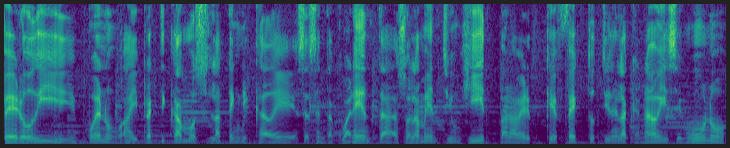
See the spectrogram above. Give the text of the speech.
pero di, bueno, ahí practicamos la técnica de 60-40, solamente un hit para ver qué efecto tiene la cannabis en uno,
